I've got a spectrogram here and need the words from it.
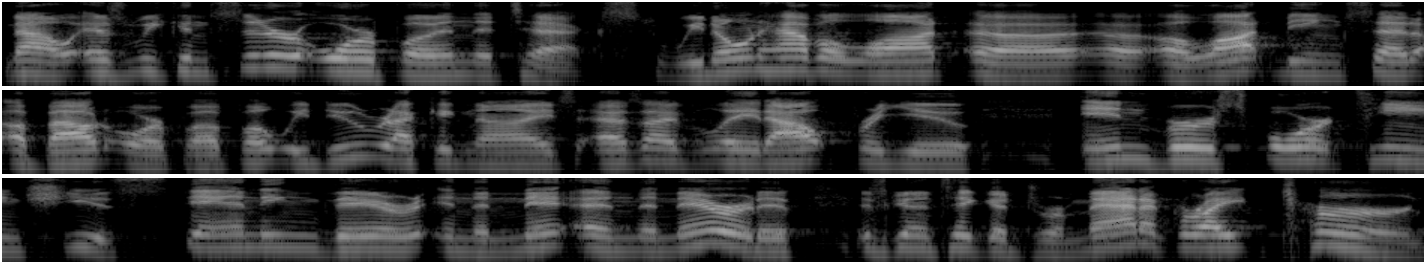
Now, as we consider Orpah in the text, we don't have a lot, uh, a lot being said about Orpah, but we do recognize, as I've laid out for you in verse 14, she is standing there in the, and the narrative is going to take a dramatic right turn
